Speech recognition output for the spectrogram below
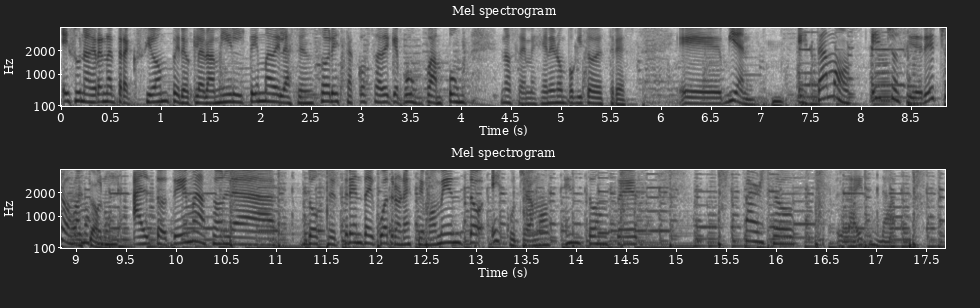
Es una gran atracción, pero claro, a mí el tema del ascensor, esta cosa de que pum, pam, pum, no sé, me genera un poquito de estrés. Eh, bien, ¿estamos hechos y derechos? Vamos con un alto tema, son las 12.34 en este momento. Escuchamos entonces Parcels Lighten Up.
